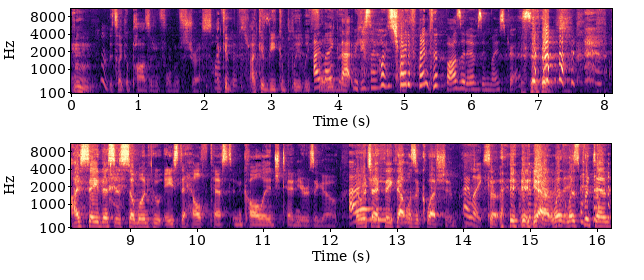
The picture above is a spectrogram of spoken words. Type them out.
it's like a positive form of stress. I could Positive I could be completely full I like that because I always try to find the positives in my stress. I say this as someone who aced a health test in college 10 years ago, in which I I- think that was a question. I like so, it. Yeah, let, let's pretend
